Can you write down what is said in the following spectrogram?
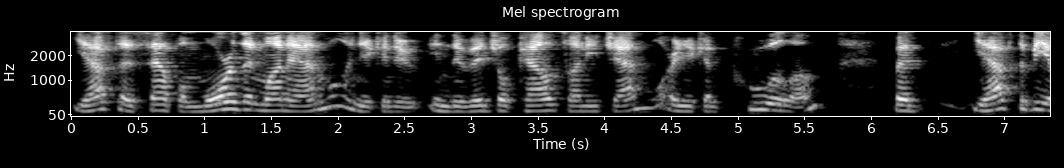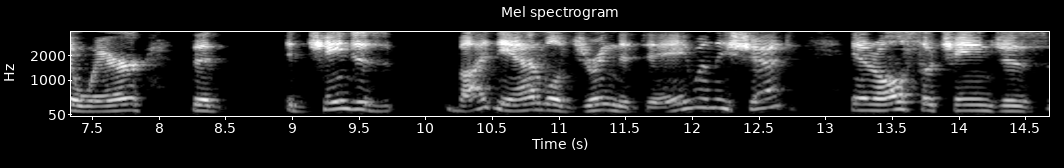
you have to sample more than one animal and you can do individual counts on each animal or you can pool them. But you have to be aware that it changes by the animal during the day when they shed and it also changes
